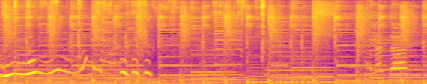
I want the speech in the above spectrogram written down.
Ooh, ooh. no, not that.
